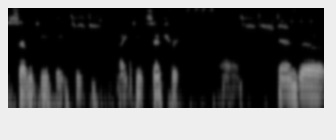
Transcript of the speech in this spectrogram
17th, 18th, 19th century. Um, and uh,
